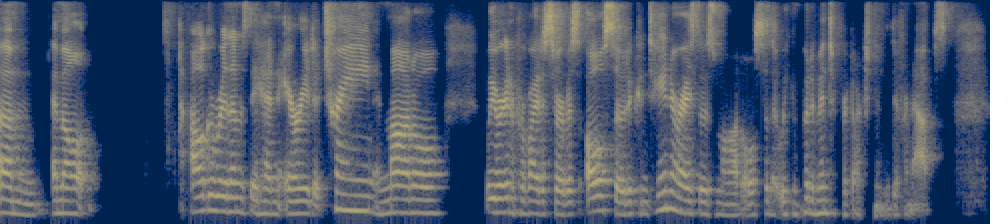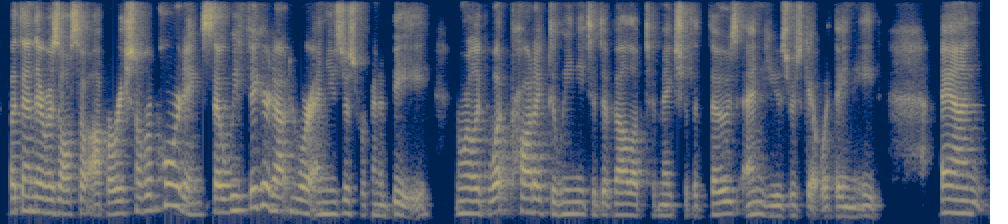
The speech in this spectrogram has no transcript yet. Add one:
um, ML algorithms. They had an area to train and model. We were going to provide a service also to containerize those models so that we can put them into production in the different apps. But then there was also operational reporting. So we figured out who our end users were going to be. And we're like, what product do we need to develop to make sure that those end users get what they need? And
